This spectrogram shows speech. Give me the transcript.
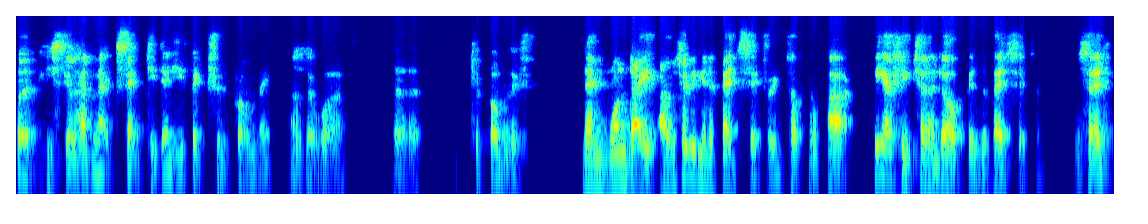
but he still hadn't accepted any fiction from me, as it were, uh, to publish. Then one day I was living in a bedsitter in Tufnell Park. He actually turned up in the bedsitter and said,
